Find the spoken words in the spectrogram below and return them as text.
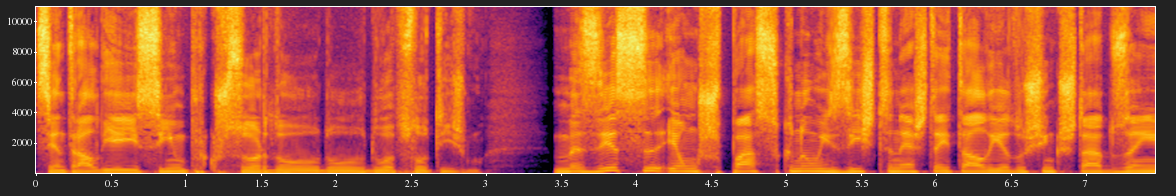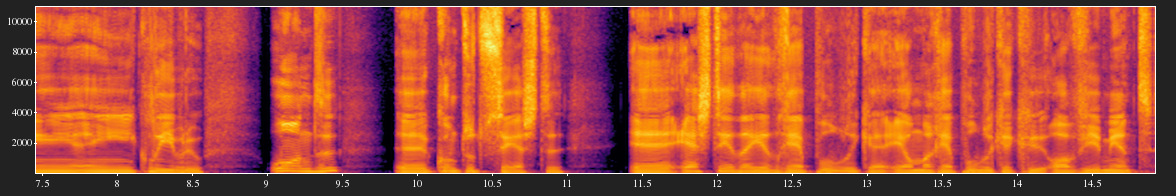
central e aí sim um precursor do, do, do absolutismo. Mas esse é um espaço que não existe nesta Itália dos cinco Estados em, em equilíbrio, onde, eh, como tu disseste, eh, esta ideia de república é uma república que, obviamente,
